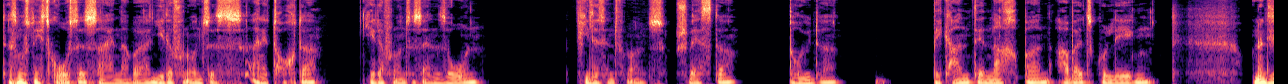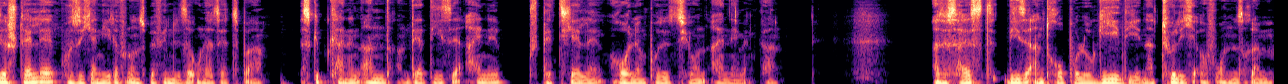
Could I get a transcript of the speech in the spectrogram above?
Das muss nichts Großes sein, aber jeder von uns ist eine Tochter, jeder von uns ist ein Sohn, viele sind von uns Schwester, Brüder, Bekannte, Nachbarn, Arbeitskollegen. Und an dieser Stelle, wo sich ein jeder von uns befindet, ist er unersetzbar. Es gibt keinen anderen, der diese eine spezielle Rolle und Position einnehmen kann. Also das heißt, diese Anthropologie, die natürlich auf unserem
